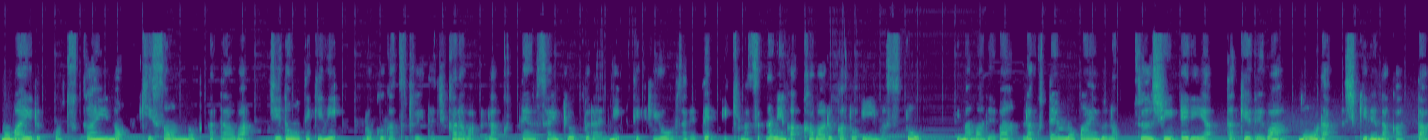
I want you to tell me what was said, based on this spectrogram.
モバイルお使いの既存の方は自動的に6月1日からは楽天最強プランに適用されていきます。何が変わるかと言いますと、今までは楽天モバイルの通信エリアだけでは網羅しきれなかった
